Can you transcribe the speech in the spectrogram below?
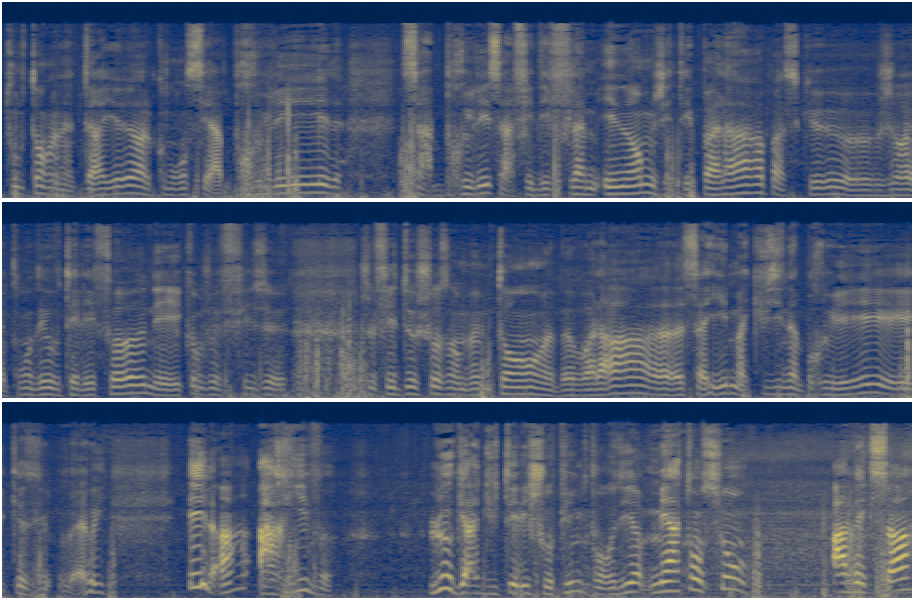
tout le temps à l'intérieur, elle commençait à brûler, ça a brûlé, ça a fait des flammes énormes, j'étais pas là parce que je répondais au téléphone. Et comme je fais, je, fais deux choses en même temps, ben voilà, ça y est, ma cuisine a brûlé. Et, ben oui. et là arrive le gars du téléshopping pour dire mais attention, avec ça,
